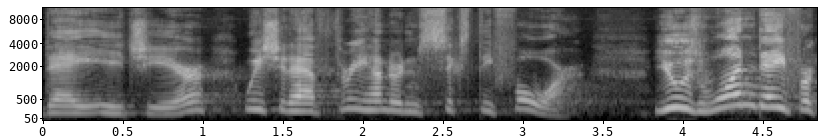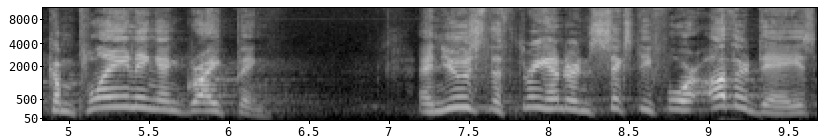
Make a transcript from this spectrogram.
day each year, we should have 364. Use one day for complaining and griping, and use the 364 other days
